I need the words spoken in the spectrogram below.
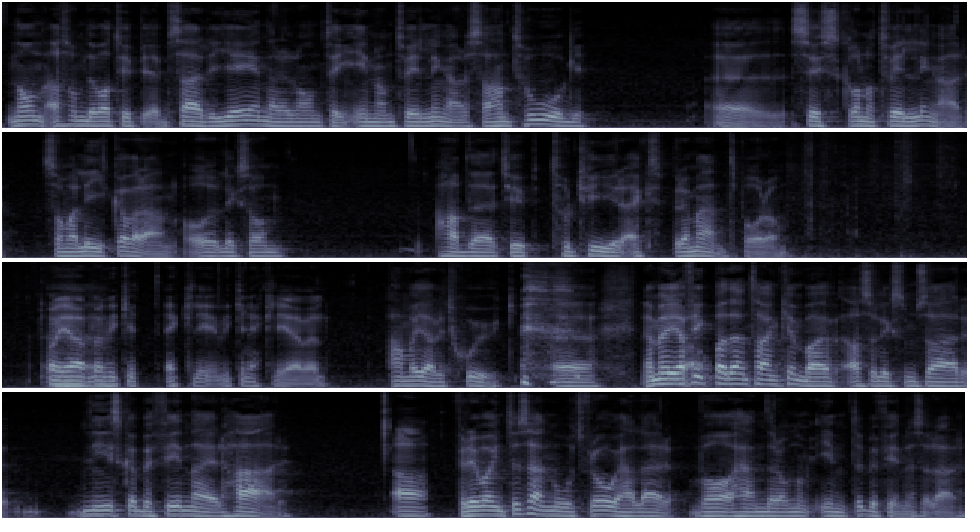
någon, alltså om det var typ så här gener eller någonting inom tvillingar. Så han tog eh, syskon och tvillingar som var lika varandra och liksom hade typ tortyrexperiment på dem. Åh jävlar Eh, vilket äcklig, vilken äcklig jävel Han var jävligt sjuk. eh, nej men jag fick bara den tanken bara, alltså liksom så här. Ni ska befinna er här. Ja För det var inte så en motfråga heller, vad händer om de inte befinner sig där?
